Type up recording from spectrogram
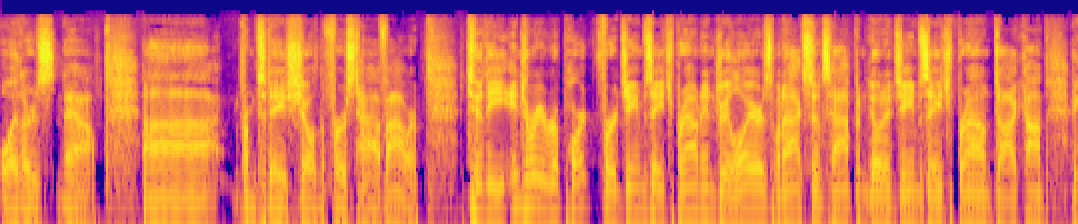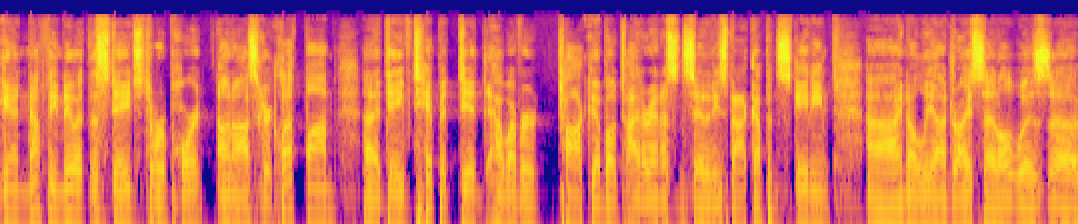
Oilers Now uh, from today's show in the first half hour. To the injury report for James H. Brown injury lawyers. When accidents happen, go to jameshbrown.com. Again, nothing new at this stage to report on Oscar Klefbom. Uh, Dave Tippett did, however, talk about Tyler Ennis and say that he's back up and skating. Uh, I know Leon Draisaitl was uh,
